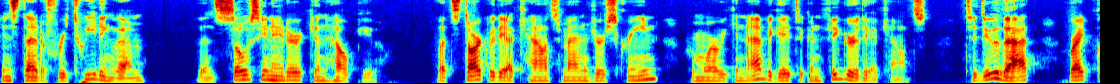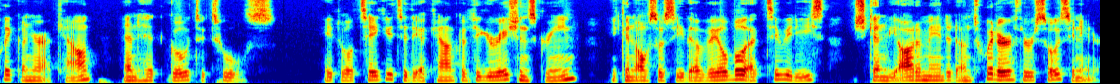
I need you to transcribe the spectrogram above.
instead of retweeting them, then Socinator can help you. Let's start with the Accounts Manager screen from where we can navigate to configure the accounts. To do that, right-click on your account and hit Go to Tools. It will take you to the account configuration screen. You can also see the available activities which can be automated on Twitter through Socinator.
